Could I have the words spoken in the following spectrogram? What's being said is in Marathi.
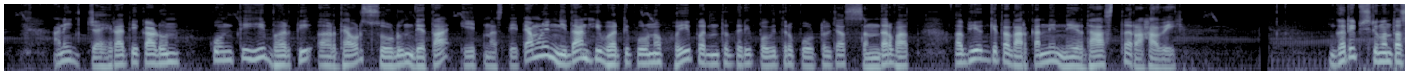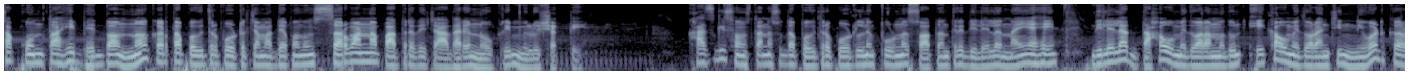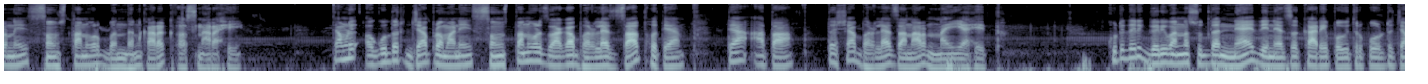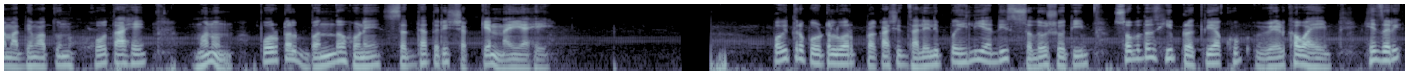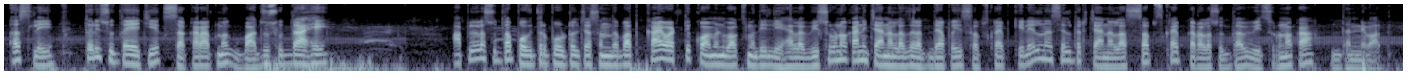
आणि जाहिराती काढून कोणतीही भरती अर्ध्यावर सोडून देता येत नसते. त्यामुळे निदान ही भरती पूर्ण होईपर्यंत तरी पवित्र पोर्टलच्या संदर्भात अभियोग्यताधारकांनी निर्धास्त राहावे. गरीब श्रीमंत असा कोणताही भेदभाव न करता पवित्र पोर्टलच्या माध्यमातून सर्वांना पात्रतेच्या आधारे नोकरी मिळू शकते. खाजगी संस्थांनासुद्धा पवित्र पोर्टलने पूर्ण स्वातंत्र्य दिलेलं नाही आहे. दिलेल्या दहा उमेदवारांमधून एका उमेदवारांची निवड करणे संस्थांवर बंधनकारक असणार आहे. त्यामुळे अगोदर ज्याप्रमाणे संस्थांवर जागा भरल्या जात होत्या त्या आता तशा भरल्या जाणार नाही आहेत. कुठेतरी गरिबांनासुद्धा न्याय देण्याचं कार्य पवित्र पोर्टलच्या माध्यमातून होत आहे. म्हणून पोर्टल बंद होणे सध्या तरी शक्य नाही आहे. पवित्र पोर्टलवर प्रकाशित झालेली पहिली यादी सदोष होती. सोबतच ही प्रक्रिया खूप वेळखाऊ आहे. हे जरी असले तरीसुद्धा याची एक सकारात्मक बाजूसुद्धा आहे. आपल्याला सुद्धा पवित्र पोर्टलच्या संदर्भात काय वाटते कॉमेंट बॉक्समध्ये लिहायला विसरू नका आणि चॅनलला जर अद्यापही सबस्क्राईब केलेलं नसेल तर चॅनलला सबस्क्राईब करायला सुद्धा विसरू नका. धन्यवाद.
